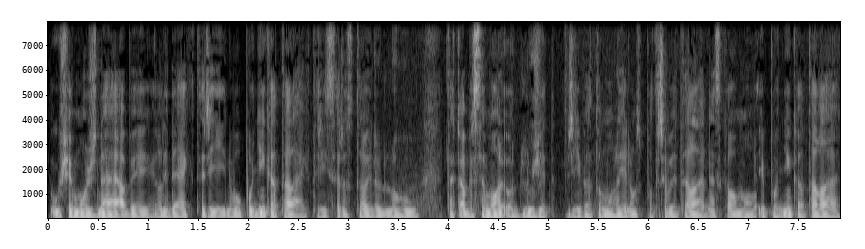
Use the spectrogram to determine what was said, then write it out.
Už je možné, aby lidé, kteří, nebo podnikatelé, kteří se dostali do dluhů, tak aby se mohli odlužit. Dříve to mohli jenom spotřebitelé, dneska ho mohou i podnikatelé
